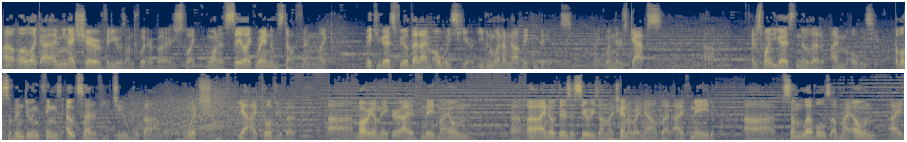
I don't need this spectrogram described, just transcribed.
I, oh, like I, I mean, I share videos on Twitter, but I just like want to say like random stuff and like make you guys feel that I'm always here, even when I'm not making videos. Like when there's gaps. Um, I just want you guys to know that I'm always here. I've also been doing things outside of YouTube, um, which, yeah, I told you about. Uh, Mario Maker, I've made my own. Uh, uh, I know there's a series on my channel right now, but I've made uh, some levels of my own. I,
